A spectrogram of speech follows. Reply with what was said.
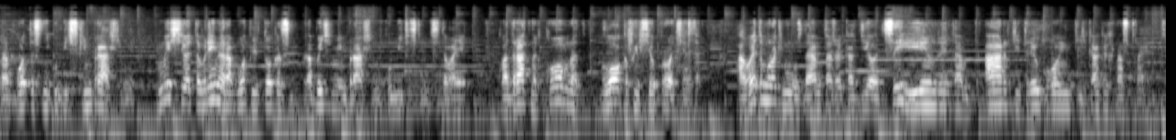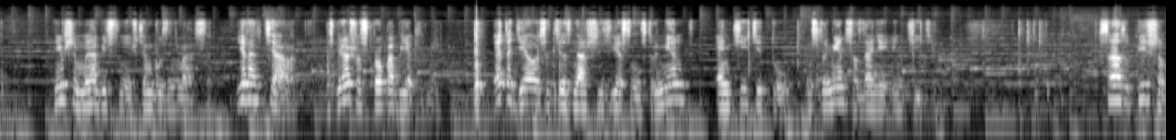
Работа с некубическими брашами. Мы все это время работали только с обычными брашами, кубическими, создавание квадратных комнат, блоков и все прочее. А в этом уроке мы узнаем также, как делать цилиндры, там, арки, треугольники и как их настраивать. Общем, мы объясним, чем буду заниматься. Для начала разберешься с проб-объектами. Это делается через наш известный инструмент Entity Tool, инструмент создания Entity. Сразу пишем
